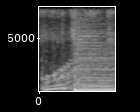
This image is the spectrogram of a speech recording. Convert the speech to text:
Bye.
